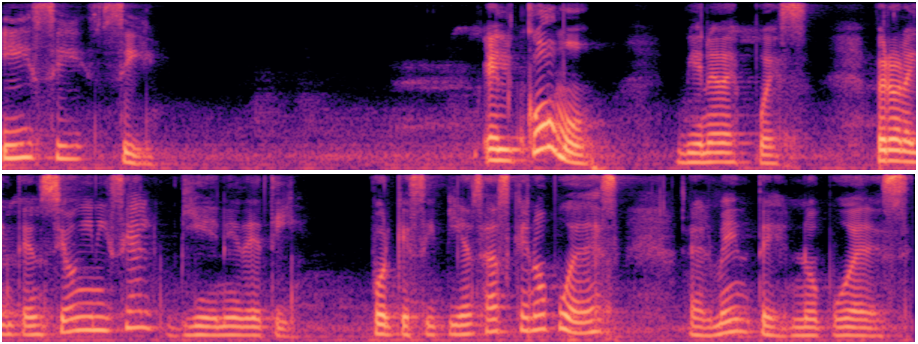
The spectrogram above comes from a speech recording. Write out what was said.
¿Y si sí? El cómo viene después, pero la intención inicial viene de ti. Porque si piensas que no puedes, realmente no puedes.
